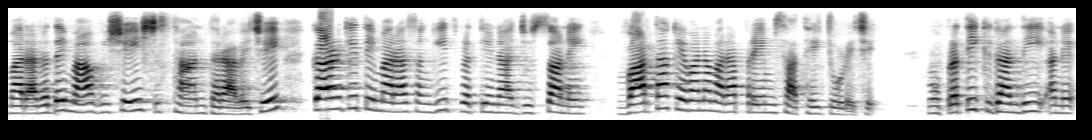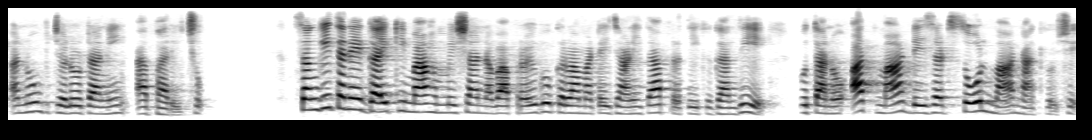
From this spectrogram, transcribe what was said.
મારા હૃદયમાં વિશેષ સ્થાન ધરાવે છે, કારણ કે તે મારા સંગીત પ્રત્યેના જુસ્સાને વાર્તા કહેવાના મારા પ્રેમ સાથે જોડે છે. હું પ્રતીક ગાંધી અને અનૂપ જલોટાની આભારી છું. સંગીત અને ગાયકીમાં હંમેશા નવા પ્રયોગો કરવા માટે જાણીતા પ્રતીક ગાંધીએ પોતાનો આત્મા ડેઝર્ટ સોલમાં નાખ્યો છે.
